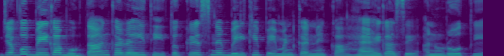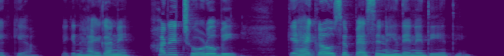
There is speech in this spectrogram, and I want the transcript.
जब वो बिल का भुगतान कर रही थी तो क्रिस ने बिल की पेमेंट करने का हैगा से अनुरोध किया। लेकिन हैगा ने, अरे छोड़ो भी, कहकर उसे पैसे नहीं देने दिए थे।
